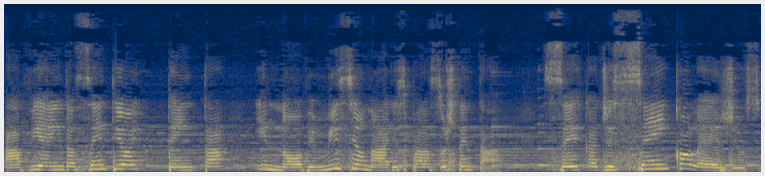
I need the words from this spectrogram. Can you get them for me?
Havia ainda 189 missionários para sustentar, cerca de 100 colégios,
